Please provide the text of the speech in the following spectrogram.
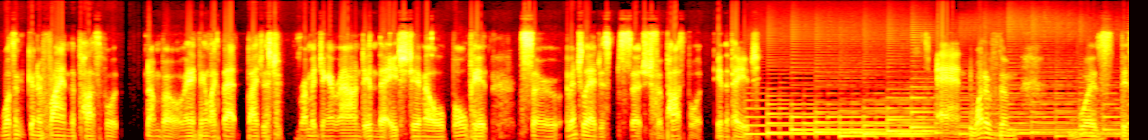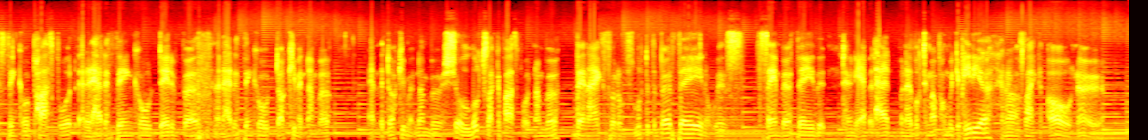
wasn't going to find the passport number or anything like that by just rummaging around in the HTML ball pit. So eventually I just searched for passport in the page. And one of them was this thing called passport, and it had a thing called date of birth, and it had a thing called document number. And the document number sure looked like a passport number. Then I sort of looked at the birthday, and it was the same birthday that Tony Abbott had when I looked him up on Wikipedia, and I was like, oh no.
